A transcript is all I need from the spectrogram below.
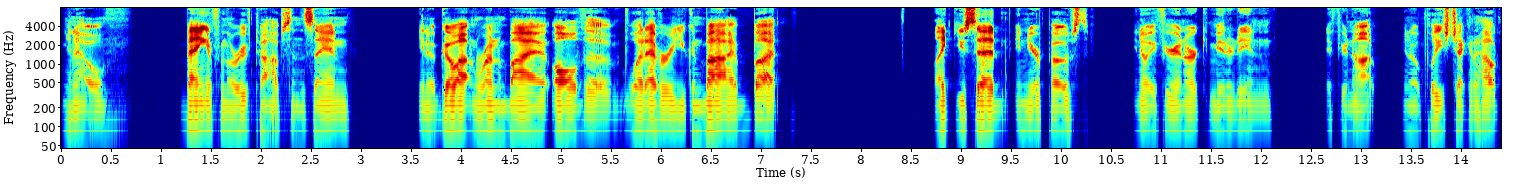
you know banging from the rooftops and saying, you know, go out and run and buy all the whatever you can buy. But like you said in your post, you know, if you're in our community and if you're not, you know, please check it out.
